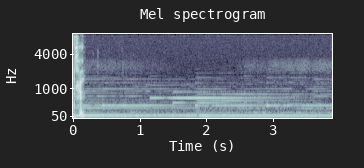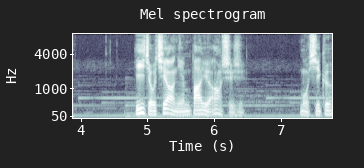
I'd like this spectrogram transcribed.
派。一九七二年八月二十日，墨西哥，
